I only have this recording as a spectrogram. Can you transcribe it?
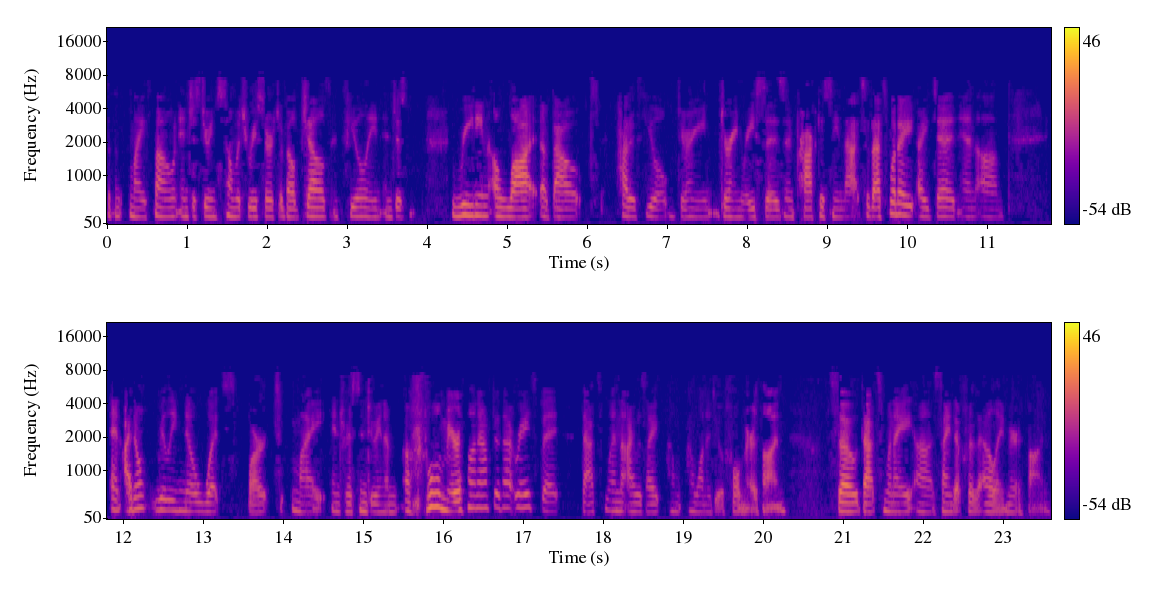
with my phone and just doing so much research about gels and fueling and just reading a lot about how to feel during, during races and practicing that. So that's what I, I did. And, um, and I don't really know what sparked my interest in doing a, a full marathon after that race, but that's when I was like, I, I want to do a full marathon. So that's when I uh, signed up for the LA Marathon.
